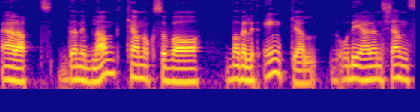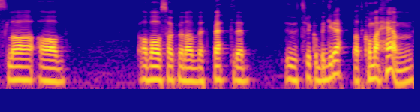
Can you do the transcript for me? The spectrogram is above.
är att den ibland kan också vara, vara väldigt enkel och det är en känsla av, av avsaknad av ett bättre uttryck och begrepp, att komma hem.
